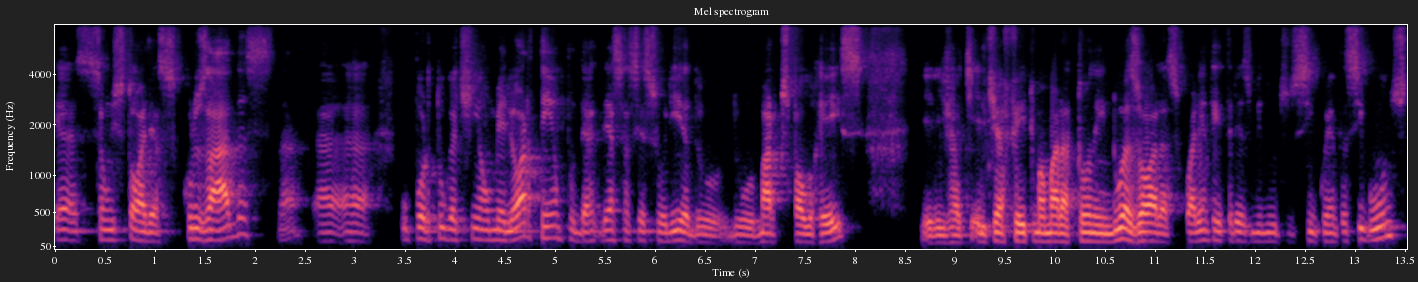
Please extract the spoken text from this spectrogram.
é, são histórias cruzadas. Né? o Portuga tinha o melhor tempo de, dessa assessoria do, do Marcos Paulo Reis. Ele já ele tinha feito uma maratona em 2 horas, 43 minutos e 50 segundos.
